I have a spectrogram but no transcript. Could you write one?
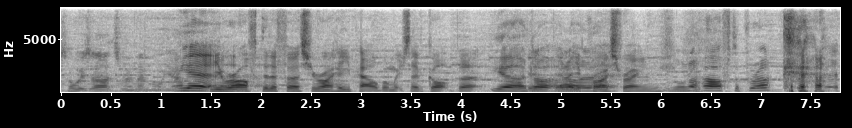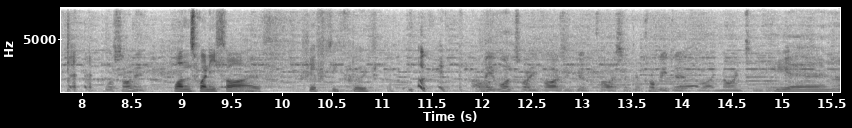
It's always hard to remember what you have. Yeah. You were after the first Uriah Heep album, which they've got, but Yeah, I bit don't, out I of like your price range. You want a half the price? What's on it? 125. 50 quid. I mean, 125 is a good price. I could probably do it for like 90. Yeah, no,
